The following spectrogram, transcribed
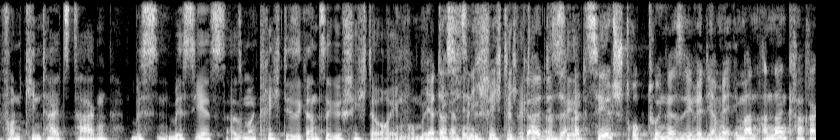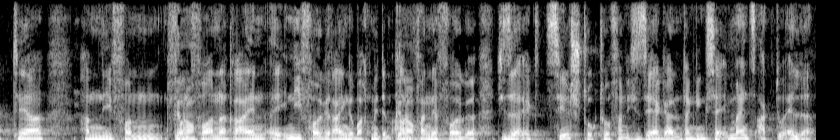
von Kindheitstagen bis bis jetzt. Also man kriegt diese ganze Geschichte auch irgendwo mit. Ja, die das ganze finde ich Geschichte richtig geil. halt Diese. Erzählstruktur in der Serie, die haben ja immer einen anderen Charakter, haben die von, von Genau. vornherein äh, in die Folge reingebracht, mit dem Genau. Anfang der Folge. Diese Erzählstruktur fand ich sehr geil und dann ging es ja immer ins Aktuelle.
